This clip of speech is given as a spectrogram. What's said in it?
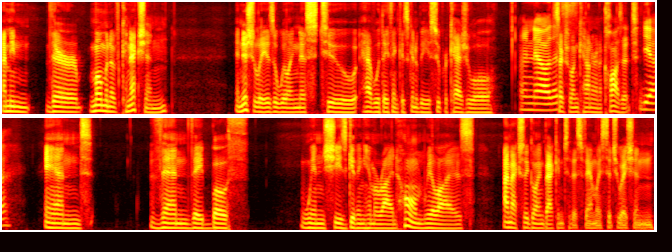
I mean, their moment of connection initially is a willingness to have what they think is going to be a super casual I know that's sexual encounter in a closet. Yeah. And then they both, when she's giving him a ride home, realize I'm actually going back into this family situation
